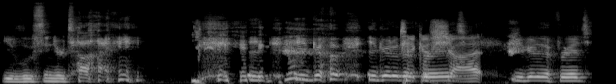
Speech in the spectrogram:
you loosen your tie. you, you go, you go to the Take a fridge. shot. You go to the fridge,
